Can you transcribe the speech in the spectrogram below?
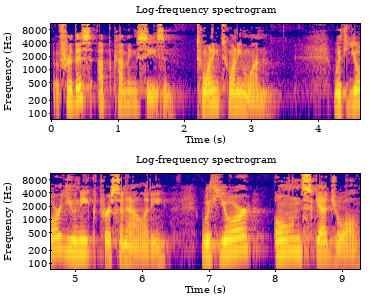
But for this upcoming season, 2021, with your unique personality, with your own schedule,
